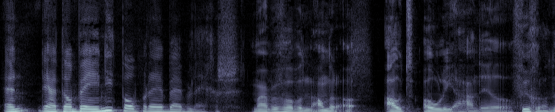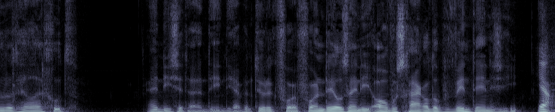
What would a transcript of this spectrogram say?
En ja, dan ben je niet populair bij beleggers. Maar bijvoorbeeld een ander oud olieaandeel, Fugro, doet het heel erg goed die, zitten, die, die hebben natuurlijk voor, voor een deel zijn die overschakeld op windenergie. Ja.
